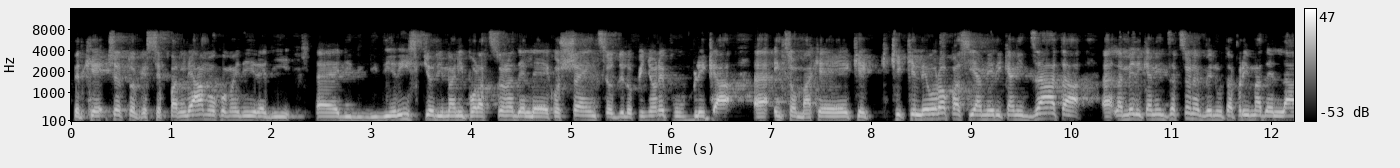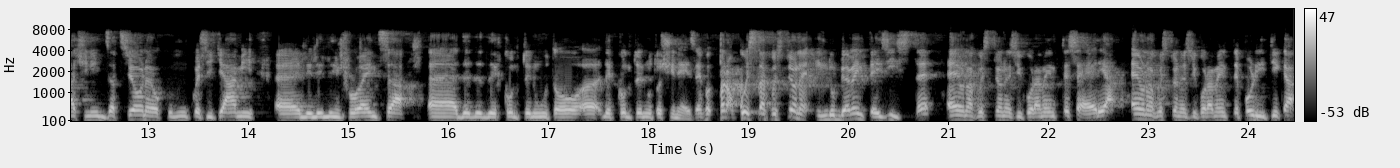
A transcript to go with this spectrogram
perché certo che se parliamo come dire, di, eh, di, di, rischio di manipolazione delle coscienze o dell'opinione pubblica, eh, insomma che, che, che, l'Europa sia americanizzata, eh, l'americanizzazione è venuta prima della cinizzazione o comunque si chiami eh, l'influenza eh, de, de, del, contenuto, eh, del contenuto cinese. Però questa questione indubbiamente esiste, è una questione sicuramente seria, è una questione sicuramente politica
